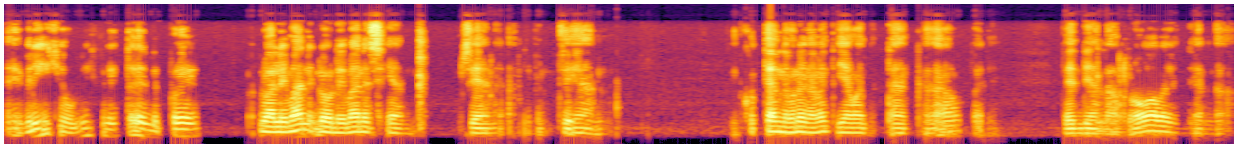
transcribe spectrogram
eh, brige, brige la historia, después los alemanes, los alemanes se han sean, sean costeando económicamente ya cuando estaban cagados, pues, vendían la ropa, vendían la,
